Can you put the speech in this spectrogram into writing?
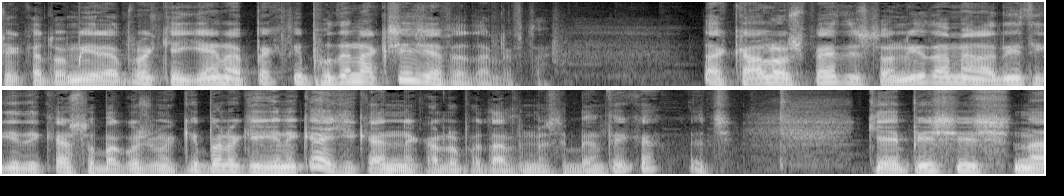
εκατομμύρια ευρώ και για ένα παίκτη που δεν αξίζει αυτά τα λεφτά. Τα καλός παιδί τον είδαμε, αναδείχθηκε ειδικά στον παγκόσμιο κύπελο και γενικά έχει κάνει ένα καλό πρωτάθλημα στην Πενφύκα. Έτσι. Και επίσης να.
